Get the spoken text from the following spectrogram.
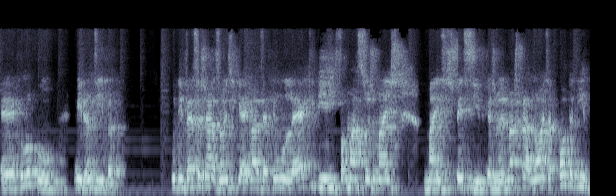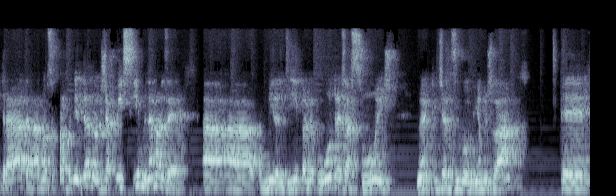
é, colocou Mirandiba, por diversas razões, e que aí Mazé tem um leque de informações mais, mais específicas, né? mas para nós, a porta de entrada, a nossa porta de entrada, nós já conhecíamos, né, Mazé? A, a, a Mirandiba, né, com outras ações né, que já desenvolvíamos lá, é,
